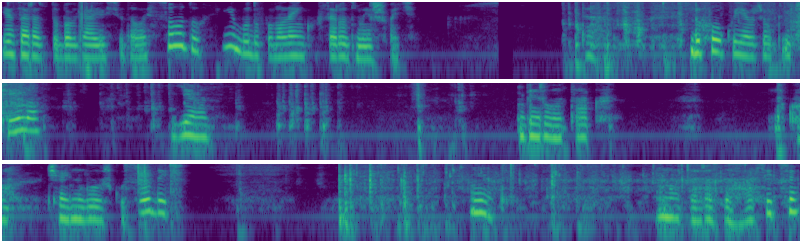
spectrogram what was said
Я зараз додаю сюди ось соду і буду помаленьку все розмішувати. Так. Духовку я вже включила. Я беру так таку чайну ложку соди. От. Вона зараз загаситься.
